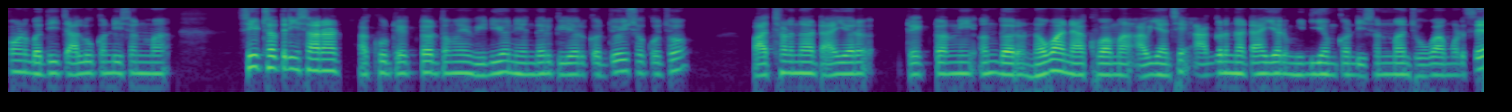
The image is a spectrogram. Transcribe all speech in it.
પણ બધી ચાલુ કન્ડિશનમાં સીટ છત્રી સારા. આખું ટ્રેક્ટર તમે વિડીયોની અંદર ક્લિયર કટ જોઈ શકો છો. પાછળના ટાયર ટ્રેક્ટરની અંદર નવા નાખવામાં આવ્યા છે. આગળના ટાયર મીડિયમ કન્ડિશનમાં જોવા મળશે.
